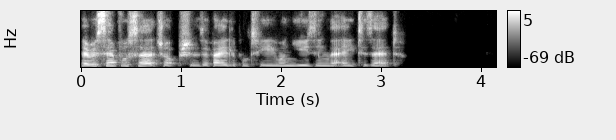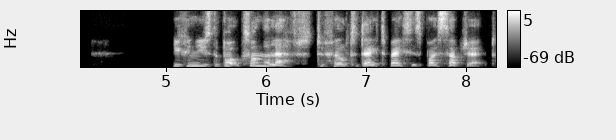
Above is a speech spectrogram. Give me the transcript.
There are several search options available to you when using the A to Z. You can use the box on the left to filter databases by subject,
